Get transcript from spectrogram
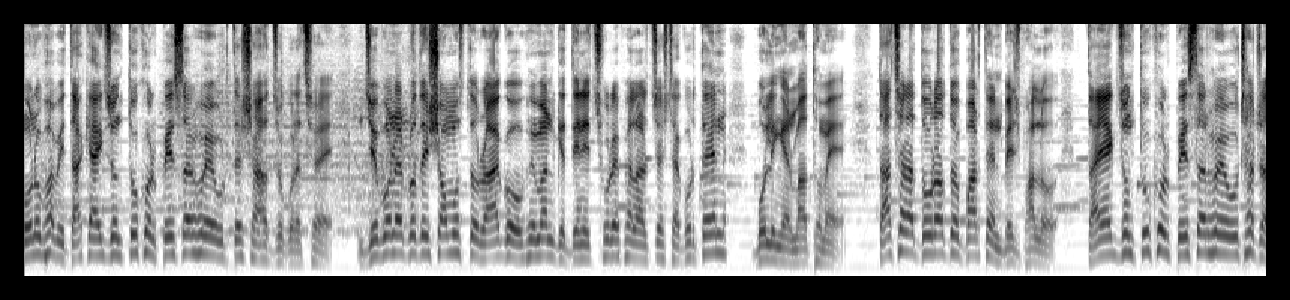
মনোভাবই তাকে একজন তুখর পেসার হয়ে উঠতে সাহায্য করেছে। জীবনের প্রতি সমস্ত রাগ ও অভিমানকে তিনি ছুঁড়ে ফেলার চেষ্টা করতেন বোলিংয়ের মাধ্যমে। তাছাড়া দৌড়াতেও পারতেন বেশ ভালো। তাই একজন তুখর পেসার হয়ে ওঠাটা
